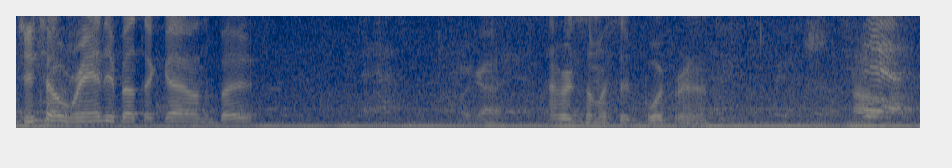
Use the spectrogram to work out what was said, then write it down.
Did you tell Randy about that guy on the boat? Okay. I heard someone say boyfriend. Oh. Yeah.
